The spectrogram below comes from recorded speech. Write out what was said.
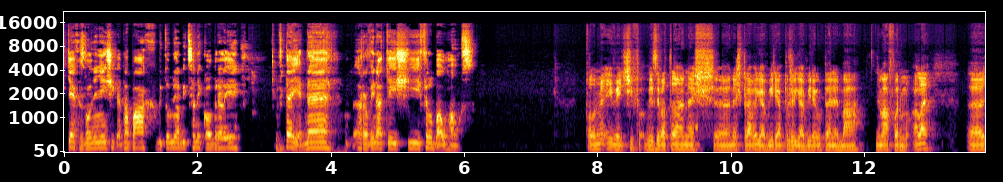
V těch zvolněnějších etapách by to měl být Sonny Colbrelli, v té jedné rovinatější Phil Bauhaus. Podle mě i větší vyzývatel než, než právě Gaviria, protože Gaviria úplně nemá, nemá formu. Ale Eh,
